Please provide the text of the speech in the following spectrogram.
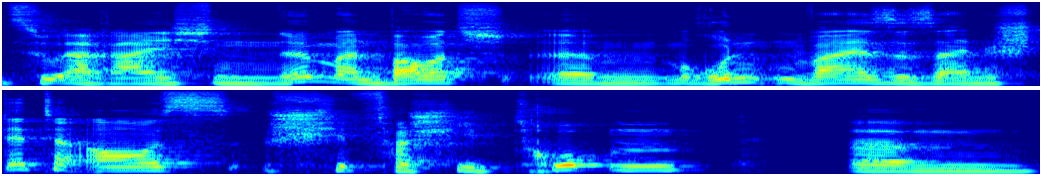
zu erreichen. Ne? Man baut ähm, rundenweise seine Städte aus, schi- verschiebt Truppen ähm,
